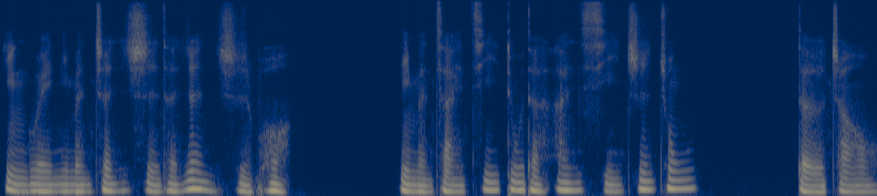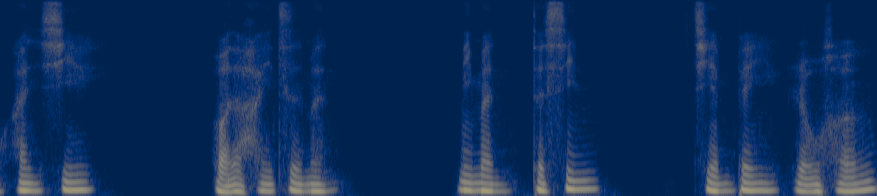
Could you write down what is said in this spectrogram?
因为你们真实的认识我。你们在基督的安息之中得着安息，我的孩子们，你们的心谦卑柔和，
